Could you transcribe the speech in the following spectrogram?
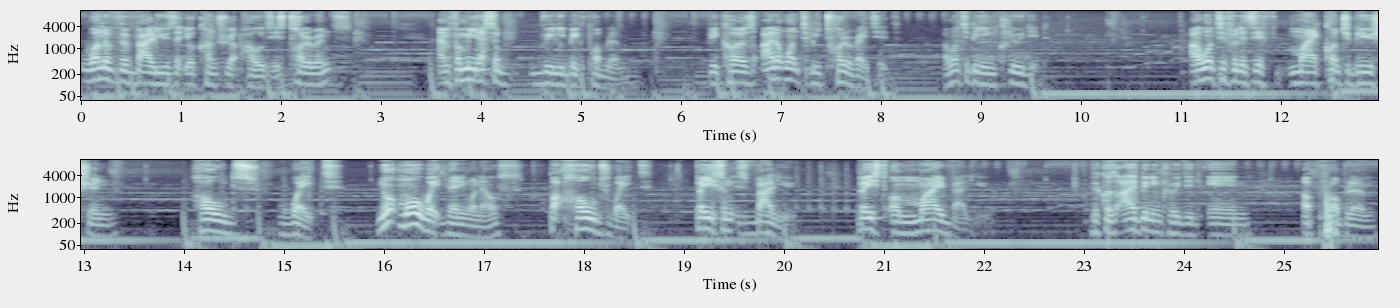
one of the values that your country upholds is tolerance. And for me, that's a really big problem because I don't want to be tolerated. I want to be included. I want to feel as if my contribution holds weight. Not more weight than anyone else, but holds weight based on its value, based on my value. Because I've been included in a problem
